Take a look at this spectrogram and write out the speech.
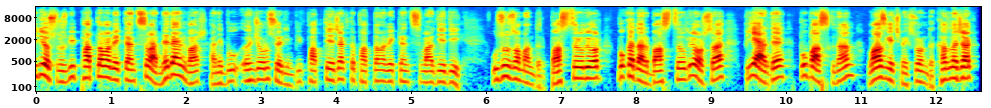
biliyorsunuz bir patlama beklentisi var. Neden var? Hani bu önce onu söyleyeyim. Bir patlayacak da patlama beklentisi var diye değil. Uzun zamandır bastırılıyor. Bu kadar bastırılıyorsa bir yerde bu baskıdan vazgeçmek zorunda kalınacak.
